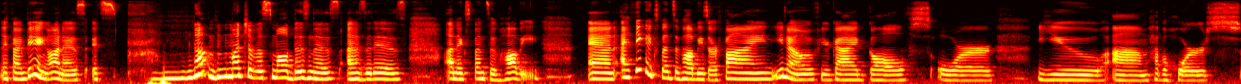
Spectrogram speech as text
if I'm being honest, it's not much of a small business as it is an expensive hobby. And I think expensive hobbies are fine, you know, if your guy golfs or you um, have a horse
